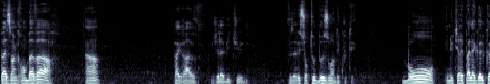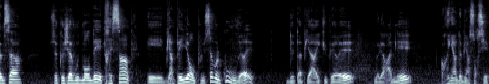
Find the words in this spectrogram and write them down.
Pas un grand bavard, hein? Pas grave, j'ai l'habitude. Vous avez surtout besoin d'écouter. Bon, et ne tirez pas la gueule comme ça. Ce que j'ai à vous demander est très simple et bien payant en plus. Ça vaut le coup, vous verrez. Des papiers à récupérer, me les ramener, rien de bien sorcier.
